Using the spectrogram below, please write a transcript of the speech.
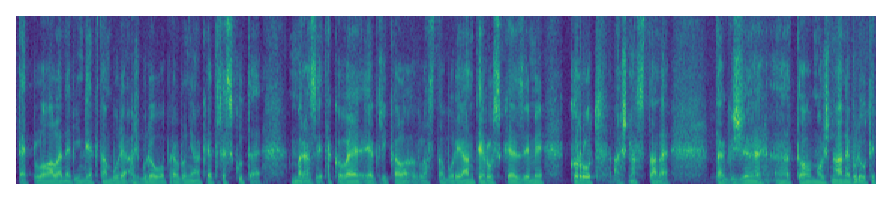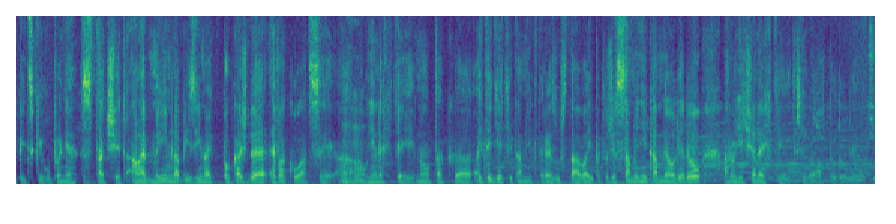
teplo, ale nevím, jak tam bude, až budou opravdu nějaké třeskuté mrazy. Takové, jak říkal Vlasta Burian, ty ruské zimy krut, až nastane takže eh, to možná nebudou typicky úplně stačit, ale my jim nabízíme po každé evakuaci a, mm-hmm. a oni nechtějí. No tak i ty děti tam některé zůstávají, protože sami nikam neodjedou a rodiče nechtějí třeba odtud odjet.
